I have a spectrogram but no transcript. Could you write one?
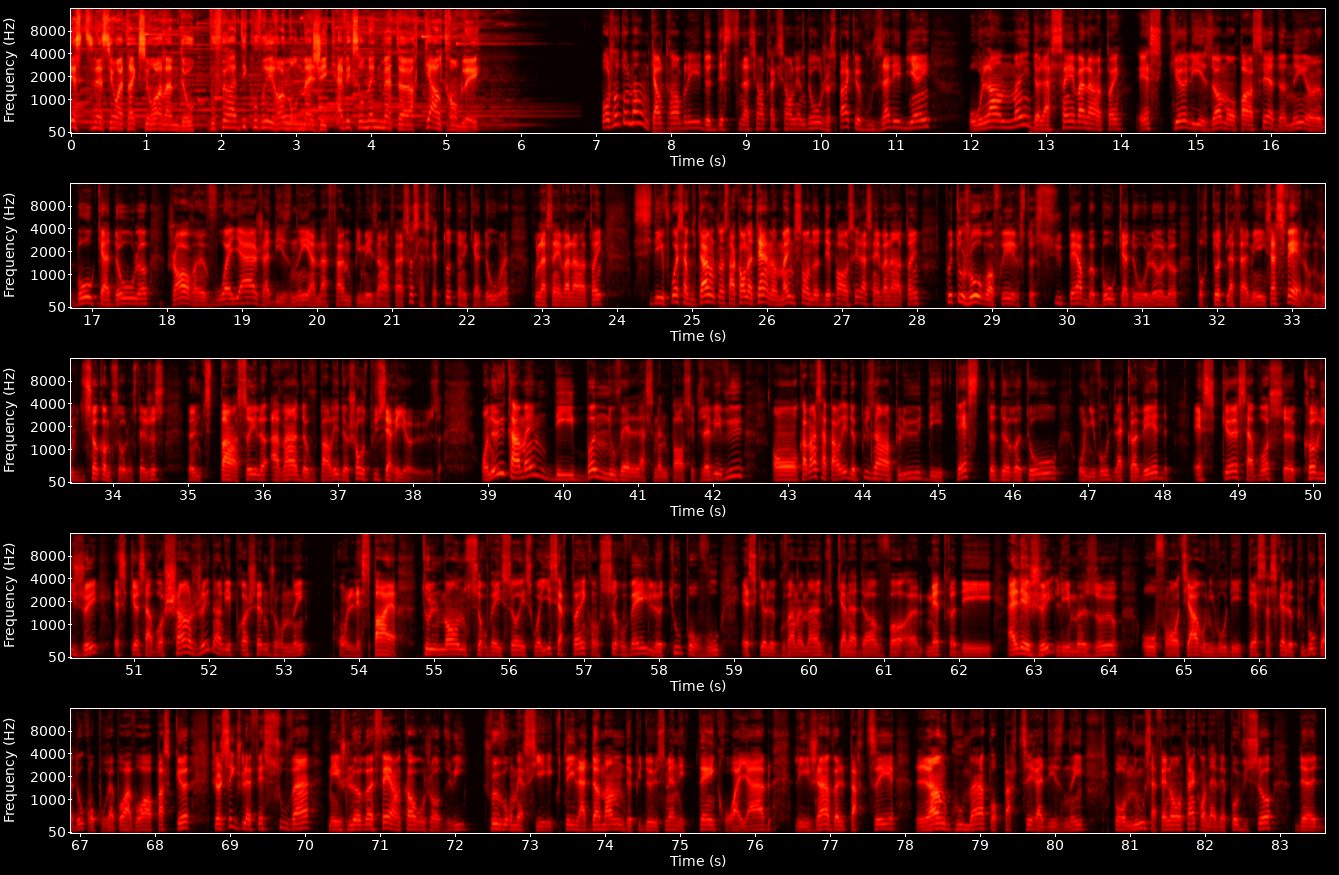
Destination Attraction Orlando vous fera découvrir un monde magique avec son animateur Carl Tremblay. Bonjour tout le monde, Carl Tremblay de Destination Attraction Orlando. J'espère que vous allez bien. Au lendemain de la Saint-Valentin, est-ce que les hommes ont pensé à donner un beau cadeau, là, genre un voyage à Disney à ma femme puis mes enfants? Ça, ça serait tout un cadeau hein, pour la Saint-Valentin. Si des fois ça vous tente, c'est encore le temps, même si on a dépassé la Saint-Valentin, peut toujours offrir ce superbe beau cadeau-là là, pour toute la famille. Ça se fait, je vous le dis ça comme ça. C'était juste une petite pensée avant de vous parler de choses plus sérieuses. On a eu quand même des bonnes nouvelles la semaine passée. Vous avez vu, on commence à parler de plus en plus des tests de retour au niveau de la COVID. Est-ce que ça va se corriger? Est-ce que ça va changer dans les prochaines journées? On l'espère. Tout le monde surveille ça et soyez certains qu'on surveille le tout pour vous. Est-ce que le gouvernement du Canada va euh, mettre des. alléger les mesures aux frontières au niveau des tests? Ça serait le plus beau cadeau qu'on pourrait pas avoir parce que je le sais que je le fais souvent, mais je le refais encore aujourd'hui je veux vous remercier. Écoutez, la demande depuis deux semaines est incroyable. Les gens veulent partir. L'engouement pour partir à Disney. Pour nous, ça fait longtemps qu'on n'avait pas vu ça. De,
